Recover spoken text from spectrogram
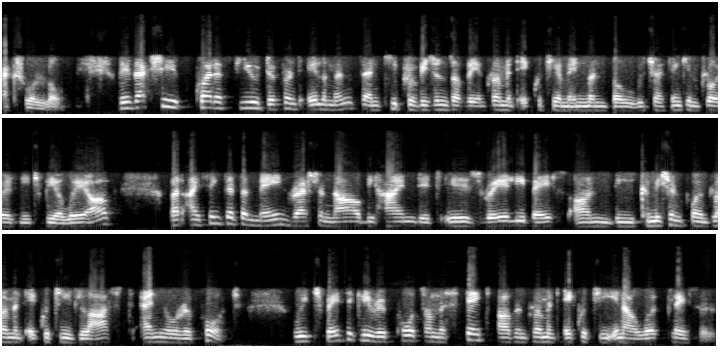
actual law. There's actually quite a few different elements and key provisions of the Employment Equity Amendment Bill which I think employers need to be aware of. But I think that the main rationale behind it is really based on the Commission for Employment Equity's last annual report, which basically reports on the state of employment equity in our workplaces.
